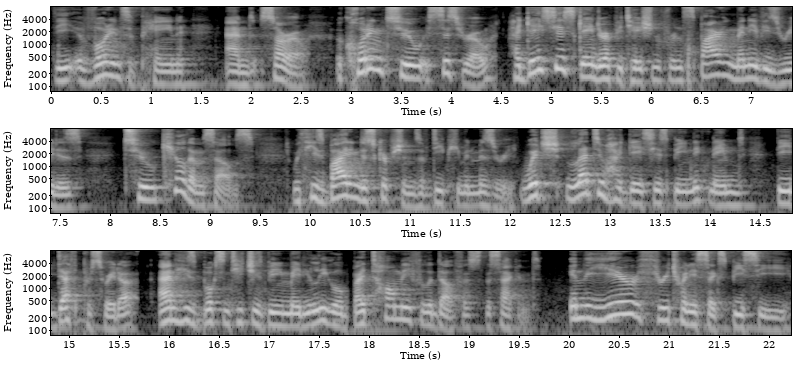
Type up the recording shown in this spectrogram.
the avoidance of pain and sorrow. According to Cicero, Hegesias gained a reputation for inspiring many of his readers to kill themselves with his biting descriptions of deep human misery, which led to Hegesias being nicknamed the Death Persuader and his books and teachings being made illegal by Ptolemy Philadelphus II. In the year 326 BCE,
